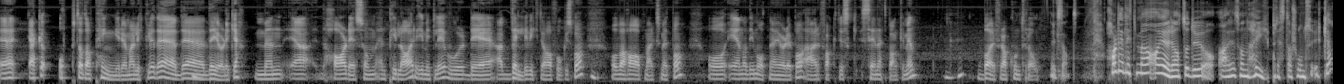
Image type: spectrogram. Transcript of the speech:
Eh, jeg er ikke opptatt av penger gjør meg lykkelig, det, det, det gjør det ikke. Men jeg har det som en pilar i mitt liv hvor det er veldig viktig å ha fokus på og ha oppmerksomhet på. Og en av de måtene jeg gjør det på, er faktisk se nettbanken min. Bare for å ha kontroll. Ikke sant. Har det litt med å gjøre at du er i et sånn høyprestasjonsyrke?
